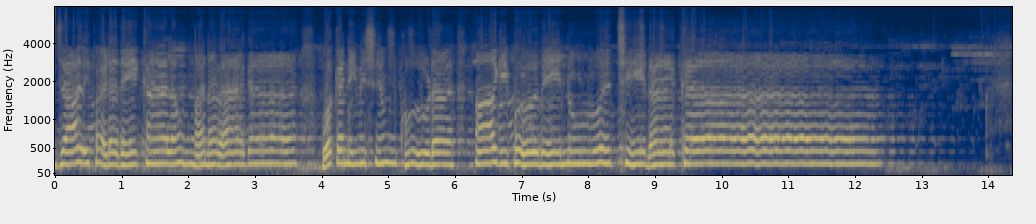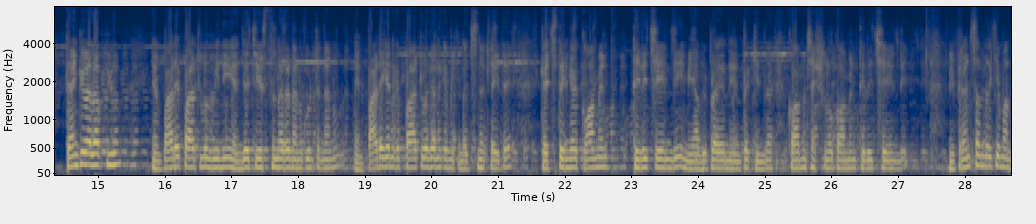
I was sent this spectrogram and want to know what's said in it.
జాలి పడదే కాలం మనలాగా. ఒక నిమిషం కూడా ఆగిపోదే నువ్వు వచ్చేదాకా thank you all of you నేను పాడే పాటలు విని ఎంజాయ్ చేస్తున్నారని అనుకుంటున్నాను. నేను పాడే కనుక పాటలు కనుక మీకు నచ్చినట్లయితే ఖచ్చితంగా కామెంట్ తెలియచేయండి. మీ అభిప్రాయాన్ని ఏంటో కింద కామెంట్ సెక్షన్లో కామెంట్ తెలియచేయండి. మీ ఫ్రెండ్స్ అందరికీ మన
